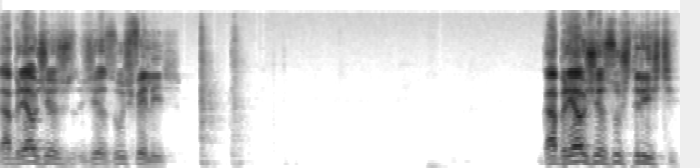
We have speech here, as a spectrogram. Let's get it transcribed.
Gabriel Jesus, feliz. Gabriel Jesus triste.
